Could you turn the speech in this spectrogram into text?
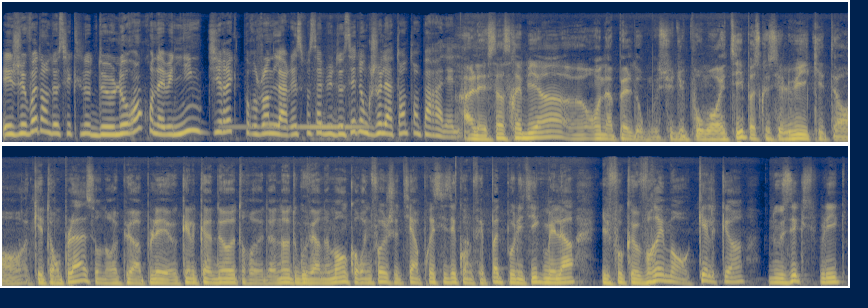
Et je vois dans le dossier de Laurent qu'on avait une ligne directe pour rejoindre la responsable du dossier, donc je l'attends en parallèle. Allez, ça serait bien. Euh, on appelle donc Monsieur Dupont-Moretti parce que c'est lui qui est, en, qui est en place. On aurait pu appeler euh, quelqu'un d'autre euh, d'un autre gouvernement. Encore une fois, je tiens à préciser qu'on ne fait pas de politique, mais là, il faut que vraiment quelqu'un nous explique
